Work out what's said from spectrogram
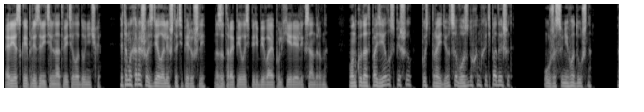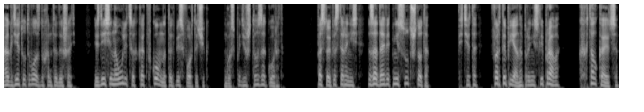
Резко и презрительно ответила Дунечка. «Это мы хорошо сделали, что теперь ушли», заторопилась, перебивая Пульхерия Александровна. «Он куда-то по делу спешил, пусть пройдется, воздухом хоть подышит. Ужас у него душно. А где тут воздухом-то дышать? Здесь и на улицах, как в комнатах без форточек. Господи, что за город? Постой, посторонись, задавят, несут что-то. Ведь это фортепиано пронесли право. Как толкаются.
